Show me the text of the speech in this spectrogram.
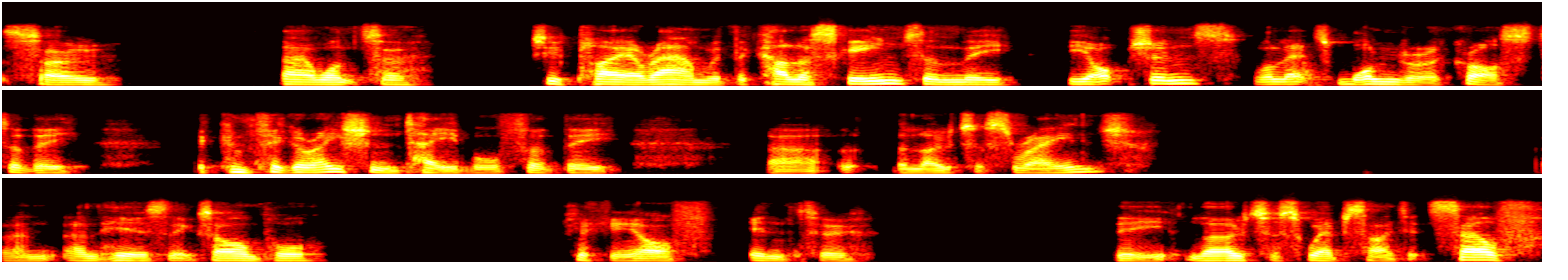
so I want to actually play around with the color schemes and the, the options. Well, let's wander across to the, the configuration table for the, uh, the Lotus range. And, and here's an example, clicking off into the Lotus website itself.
